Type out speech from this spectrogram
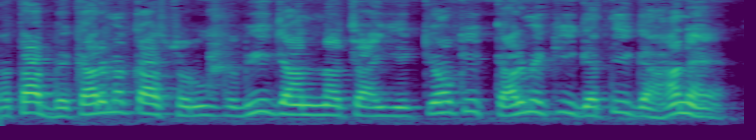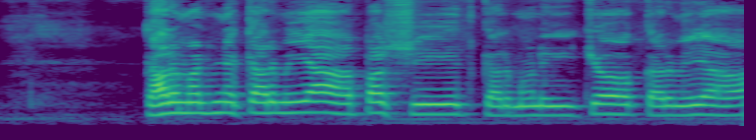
तथा विकर्म का स्वरूप भी जानना चाहिए, क्योंकि कर्म की गति गहन है। कर्मण्य कर्मया पश्चेत कर्मणि च कर्मया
